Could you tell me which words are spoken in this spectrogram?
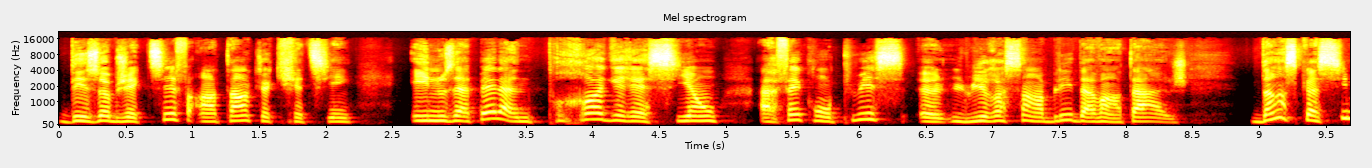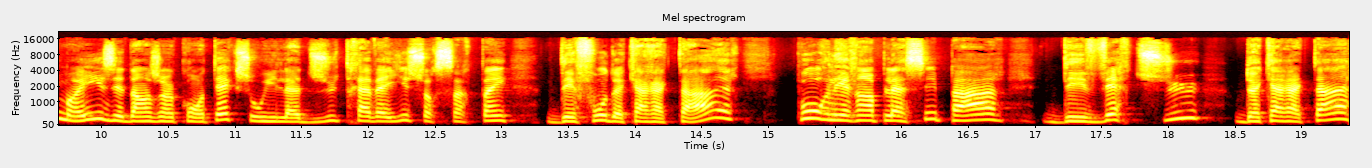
des objectifs en tant que chrétiens et il nous appelle à une progression afin qu'on puisse euh, lui ressembler davantage. Dans ce cas-ci, Moïse est dans un contexte où il a dû travailler sur certains défauts de caractère pour les remplacer par des vertus de caractère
